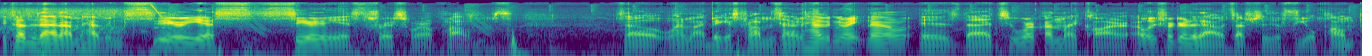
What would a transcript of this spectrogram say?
because of that, I'm having serious, serious first world problems. So, one of my biggest problems that I'm having right now is that to work on my car, oh, we figured it out, it's actually the fuel pump.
